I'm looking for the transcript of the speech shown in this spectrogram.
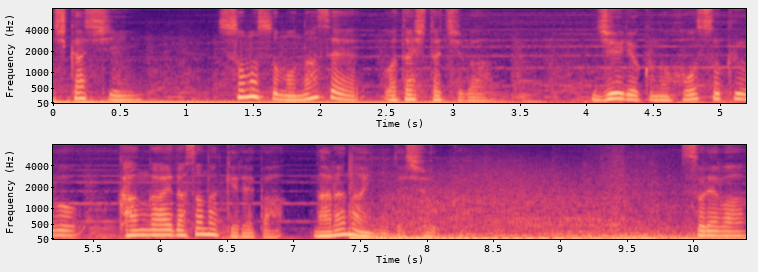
しかしそもそもなぜ私たちは重力の法則を考え出さなければならないのでしょうか。それは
